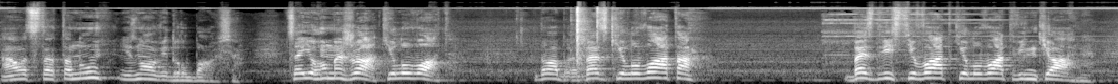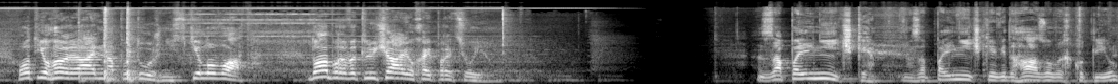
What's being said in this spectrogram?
А от стартанув і знову відрубався. Це його межа, кіловат. Добре, без кіловата, без 200 Вт, кіловат він тягне. От його реальна потужність, кіловат. Добре, виключаю, хай працює. Запальнички. Запальнички від газових котлів.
